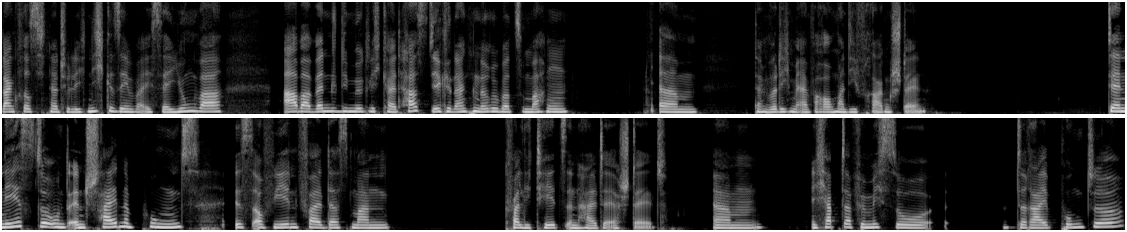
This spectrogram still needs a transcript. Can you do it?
langfristig natürlich nicht gesehen, weil ich sehr jung war. Aber wenn du die Möglichkeit hast, dir Gedanken darüber zu machen, ähm, dann würde ich mir einfach auch mal die Fragen stellen. Der nächste und entscheidende Punkt ist auf jeden Fall, dass man Qualitätsinhalte erstellt. Ähm, ich habe da für mich so drei Punkte,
